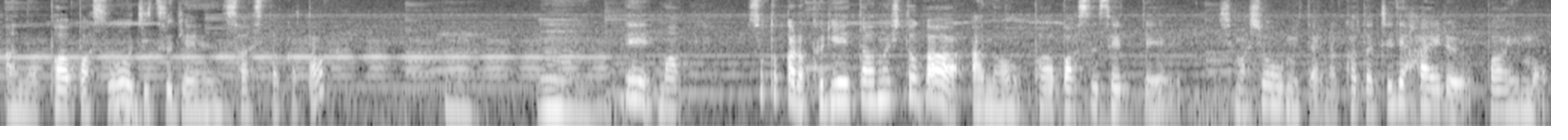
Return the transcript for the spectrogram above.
あのパーパスを実現させた方、で、まあ、外からクリエイターの人があのパーパス設定しましょうみたいな形で入る場合も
